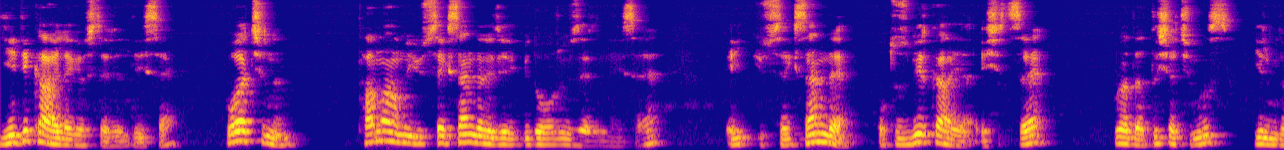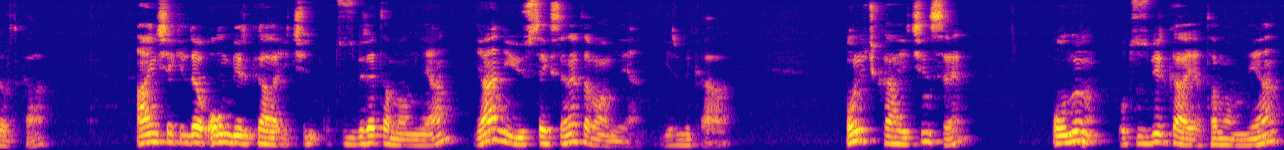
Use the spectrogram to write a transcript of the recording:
7K ile gösterildiyse bu açının tamamı 180 derecelik bir doğru üzerindeyse 180 de 31K'ya eşitse burada dış açımız 24K. Aynı şekilde 11K için 31'e tamamlayan yani 180'e tamamlayan 20K. 13K içinse onu 31K'ya tamamlayan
